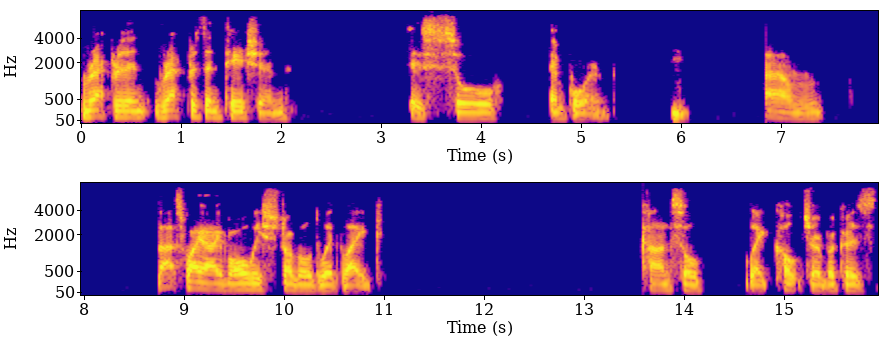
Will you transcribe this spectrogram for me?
represent representation is so important. Mm. Um, that's why I've always struggled with like cancel like culture because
